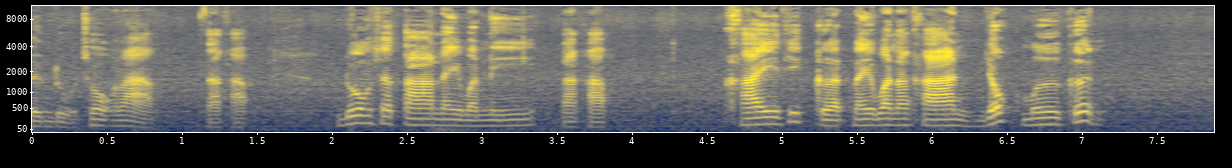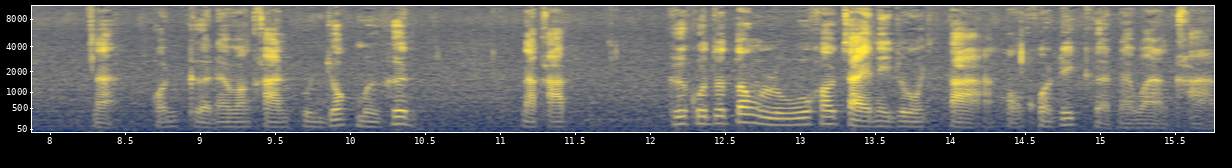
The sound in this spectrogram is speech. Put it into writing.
ดึงดูดโชคลาภนะครับ ดวงชะตาในวันนี้นะครับ ใครที่เกิดในวันอังคารยกมือขึ้น นะคนเกิดในวังคารคุณยกมือขึ้นนะครับ คือคุณจะต้องรู้เข้าใจในดวงตาของคนที่เกิดในวังคาร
